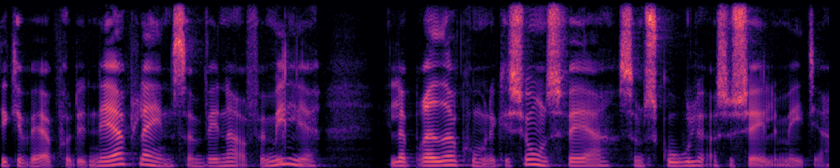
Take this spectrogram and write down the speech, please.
Det kan være på det nære plan som venner og familie, eller bredere kommunikationssfære som skole og sociale medier.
